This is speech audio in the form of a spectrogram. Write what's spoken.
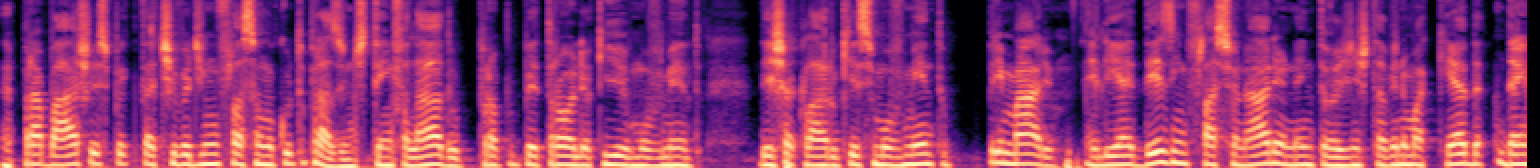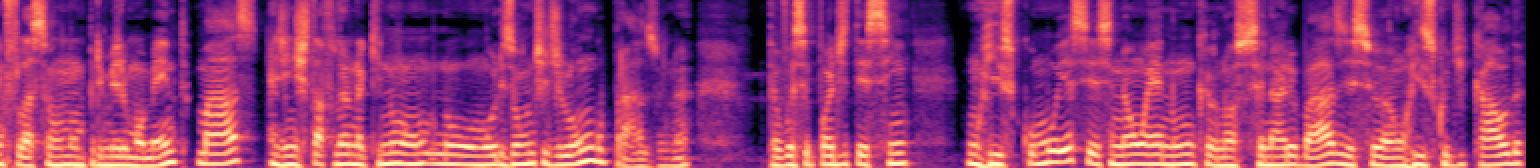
né, para baixo a expectativa de inflação no curto prazo. A gente tem falado, o próprio petróleo aqui, o movimento deixa claro que esse movimento primário ele é desinflacionário, né? então a gente está vendo uma queda da inflação num primeiro momento, mas a gente está falando aqui num, num horizonte de longo prazo. Né? Então você pode ter sim um risco como esse, esse não é nunca o nosso cenário base, esse é um risco de cauda,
